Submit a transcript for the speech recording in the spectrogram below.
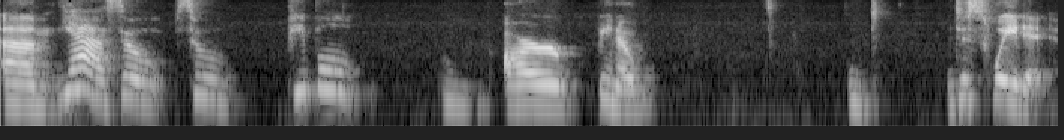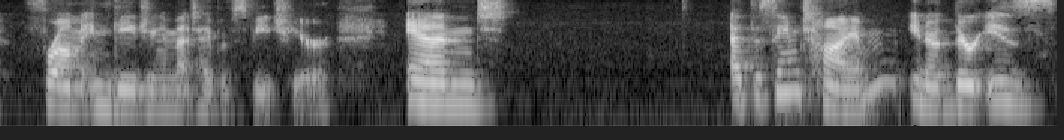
um, yeah. So so people are you know d- dissuaded from engaging in that type of speech here, and at the same time, you know, there is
